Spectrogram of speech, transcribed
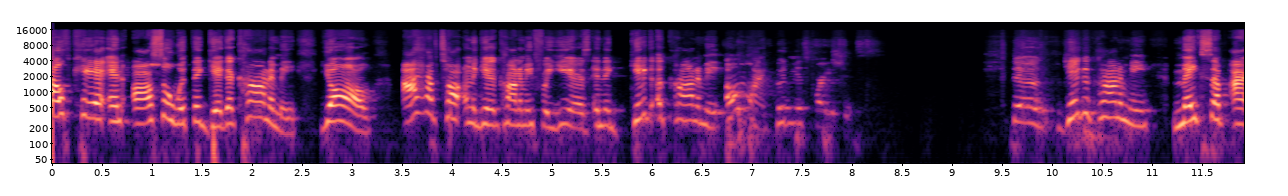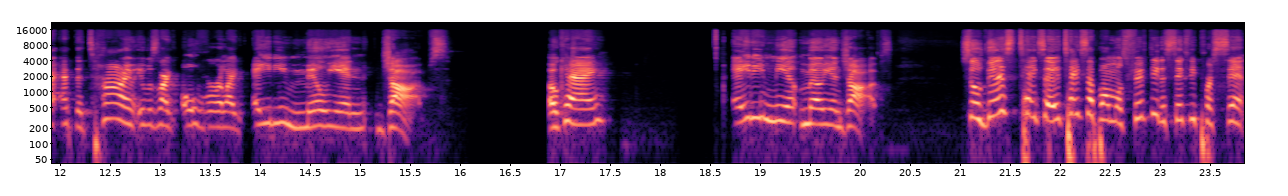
healthcare, and also with the gig economy. Y'all, I have taught on the gig economy for years, and the gig economy, oh my goodness gracious. The gig economy makes up at the time it was like over like 80 million jobs. Okay? 80 million jobs. So this takes it takes up almost 50 to 60%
